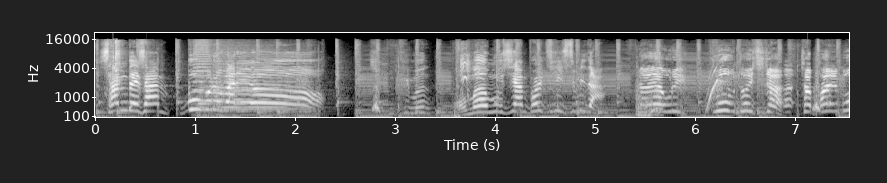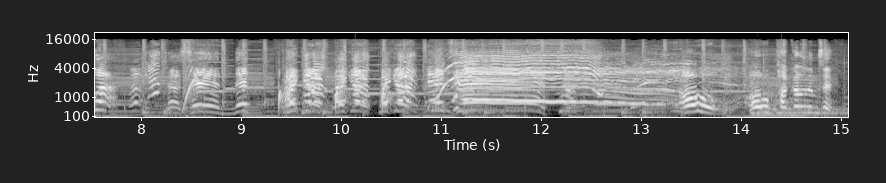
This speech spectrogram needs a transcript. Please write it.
3대3 몸으로 말해요. 진 팀은 어마무시한 벌칙이 있습니다. 야야 우리 구호부터 외치자 자발 모아 자셋넷 발가락 발가락 발가락 냄새 어우 어우 발가락 냄새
